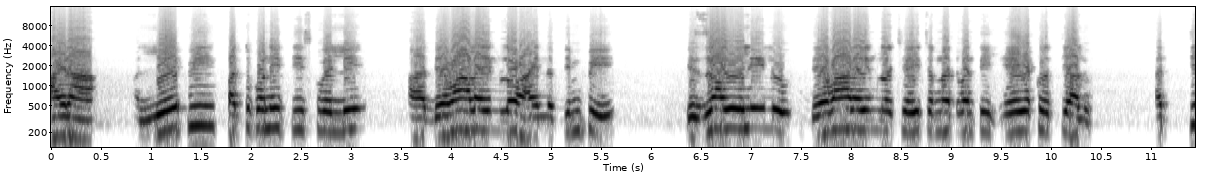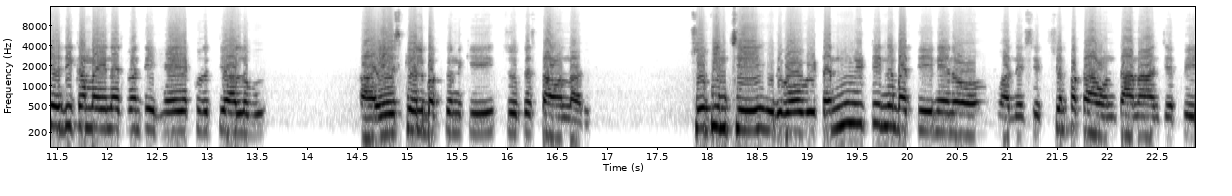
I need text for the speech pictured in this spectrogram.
ఆయన లేపి పట్టుకొని తీసుకువెళ్ళి ఆ దేవాలయంలో ఆయన దింపి ఇజ్రాయేలీలు దేవాలయంలో చేయుచున్నటువంటి హేయ కృత్యాలు అత్యధికమైనటువంటి హేయ కృత్యాలు ఆ ఏస్కేల్ భక్తునికి చూపిస్తా ఉన్నాడు. చూపించి ఇదిగో వీటన్నిటిని బట్టి నేను వారిని శిక్షింపక ఉంటానా అని చెప్పి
